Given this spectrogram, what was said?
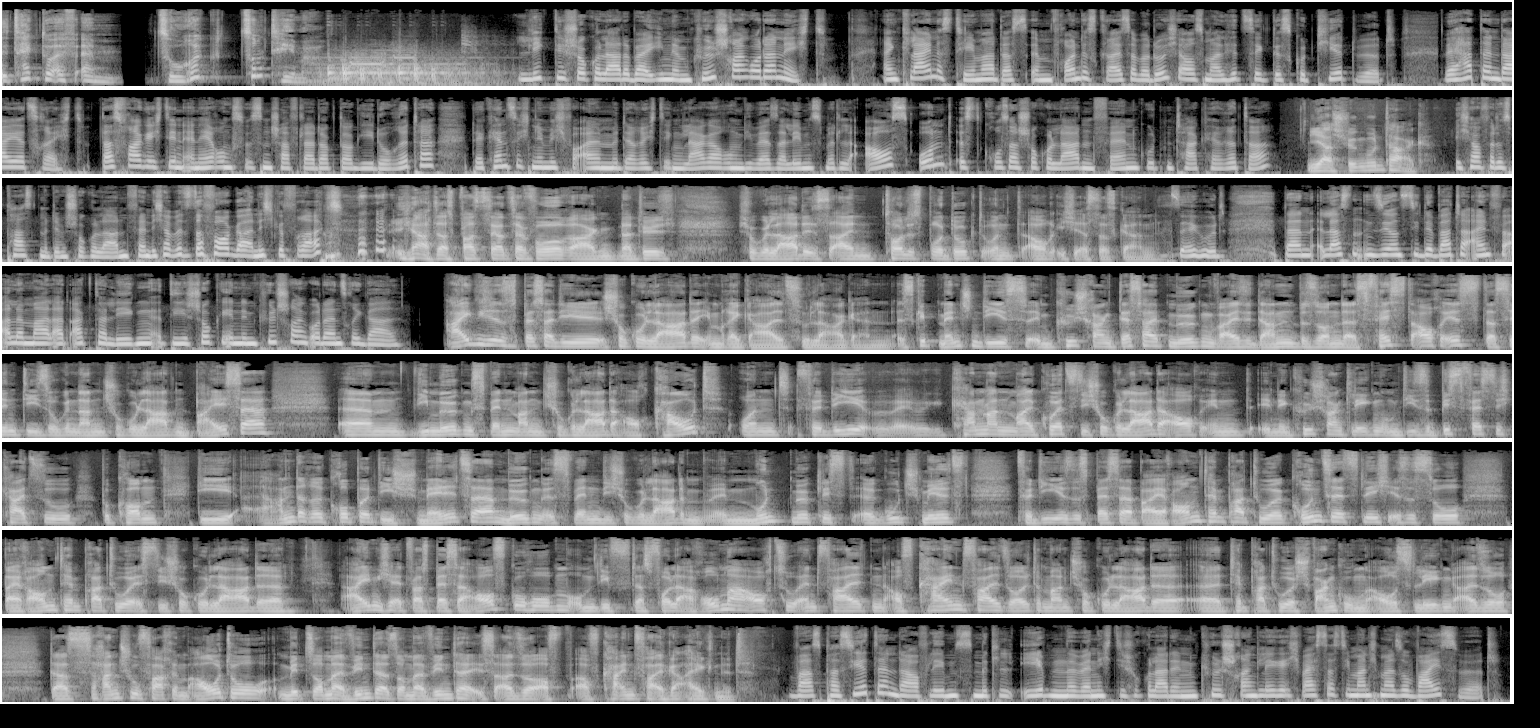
Detektor FM. Zurück zum Thema. Liegt die Schokolade bei Ihnen im Kühlschrank oder nicht? Ein kleines Thema, das im Freundeskreis aber durchaus mal hitzig diskutiert wird. Wer hat denn da jetzt recht? Das frage ich den Ernährungswissenschaftler Dr. Guido Ritter. Der kennt sich nämlich vor allem mit der richtigen Lagerung diverser Lebensmittel aus und ist großer Schokoladenfan. Guten Tag, Herr Ritter. Ja, schönen guten Tag. Ich hoffe, das passt mit dem Schokoladenfan. Ich habe jetzt davor gar nicht gefragt. ja, das passt ganz hervorragend. Natürlich, Schokolade ist ein tolles Produkt und auch ich esse das gern. Sehr gut. Dann lassen Sie uns die Debatte ein für alle Mal ad acta legen. Die Schoki in den Kühlschrank oder ins Regal? Eigentlich ist es besser, die Schokolade im Regal zu lagern. Es gibt Menschen, die es im Kühlschrank deshalb mögen, weil sie dann besonders fest auch ist. Das sind die sogenannten Schokoladenbeißer. Ähm, die mögen es, wenn man Schokolade auch kaut. Und für die äh, kann man mal kurz die Schokolade auch in, in den Kühlschrank legen, um diese Bissfestigkeit zu bekommen. Die andere Gruppe, die Schmelzer, mögen es, wenn die Schokolade im Mund möglichst äh, gut schmilzt. Für die ist es besser bei Raumtemperatur. Grundsätzlich ist es so, bei Raumtemperatur ist die Schokolade eigentlich etwas besser aufgehoben, um die, das volle Aroma auch zu entfalten. Auf keinen Fall sollte man Schokolade äh, Temperaturschwankungen auslegen. Also das Handschuhfach im Auto mit Sommer, Winter, Sommer, Winter ist also auf, auf keinen Fall geeignet. Was passiert denn da auf Lebensmittelebene, wenn ich die Schokolade in den Kühlschrank lege? Ich weiß, dass die manchmal so weiß wird.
